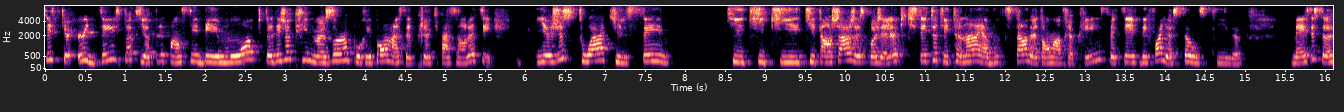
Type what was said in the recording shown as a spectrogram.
Tu sais, ce qu'eux disent, toi, tu as peut-être pensé des mois, puis tu as déjà pris une mesure pour répondre à cette préoccupation-là. Tu sais, il y a juste toi qui le sais, qui, qui, qui, est en charge de ce projet-là, puis qui sait tous les tenants et aboutissants de ton entreprise. Fait que, des fois, il y a ça aussi, là. Mais c'est ça,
